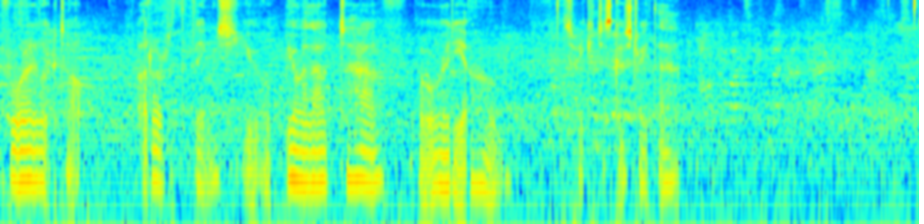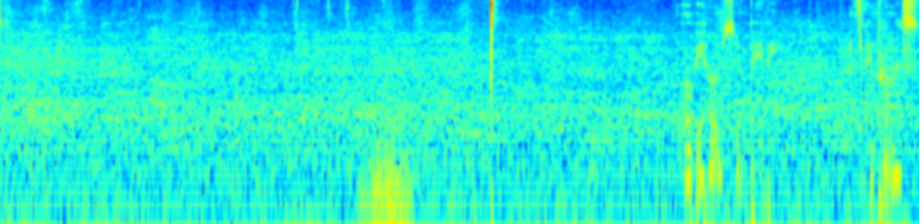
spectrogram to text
From what I looked up, a lot of the things you, you're allowed to have are already at home, so we could just go straight there. We'll be home soon, baby. I promise.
